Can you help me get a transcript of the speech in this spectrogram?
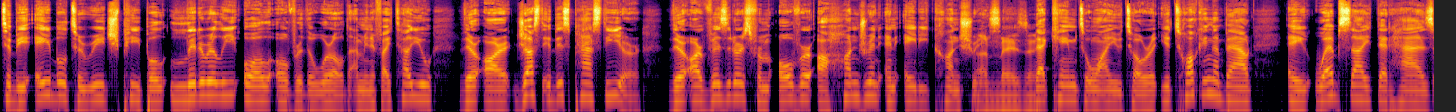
to be able to reach people literally all over the world. I mean, if I tell you there are just in this past year, there are visitors from over 180 countries Amazing. that came to YU Torah. You're talking about a website that has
